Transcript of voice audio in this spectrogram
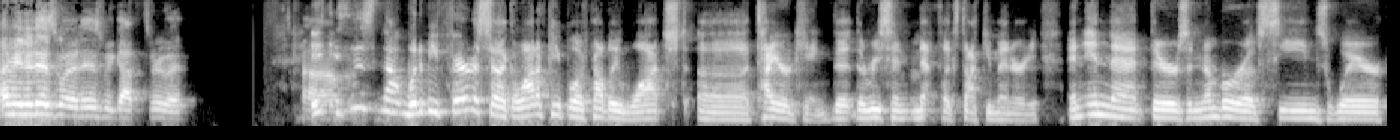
i mean it is what it is. We got through it Um, is this now? Would it be fair to say, like a lot of people have probably watched uh, Tiger King, the the recent mm-hmm. Netflix documentary, and in that there's a number of scenes where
